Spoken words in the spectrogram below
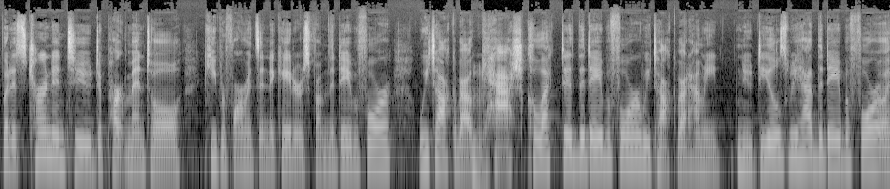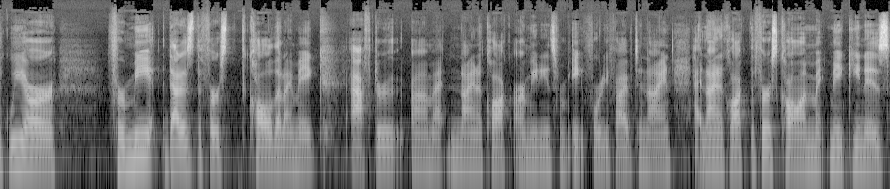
But it's turned into departmental key performance indicators from the day before. We talk about hmm. cash collected the day before. We talk about how many new deals we had the day before. Like we are for me, that is the first call that I make after um, at nine o'clock. Our meetings from eight forty-five to nine. At nine o'clock, the first call I'm making is,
